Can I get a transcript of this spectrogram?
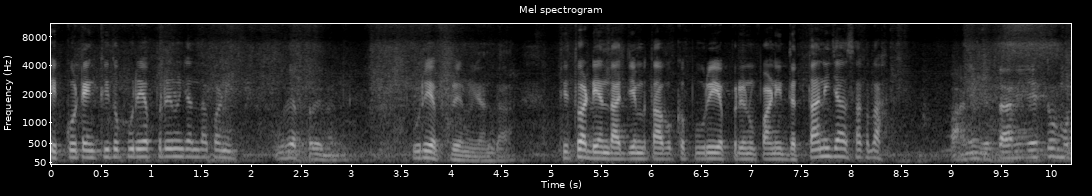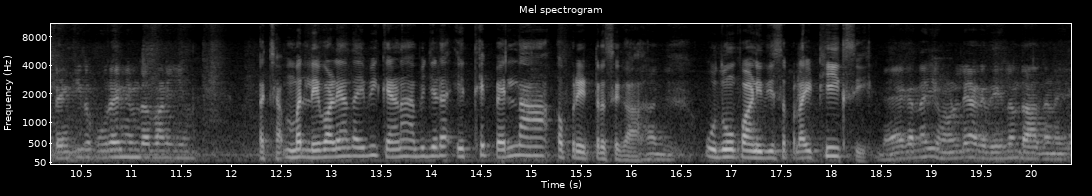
ਇੱਕੋ ਟੈਂਕੀ ਤੋਂ ਪੂਰੇ ਅਪਰੇ ਨੂੰ ਜਾਂਦਾ ਪਾਣੀ? ਪੂਰੇ ਉੱਪਰੇ ਨੂੰ। ਪੂਰੇ ਅਪਰੇ ਨੂੰ ਜਾਂਦਾ। ਤੇ ਤੁਹਾਡੇ ਅੰਦਾਜ਼ੇ ਮੁਤਾਬਕ ਪੂਰੇ ਅਪਰੇ ਨੂੰ ਪਾਣੀ ਦਿੱਤਾ ਨਹੀਂ ਜਾ ਸਕਦਾ? ਪਾਣੀ ਦਿੱਤਾ ਨਹੀਂ ਜੇ ਤੋਂ ਮੋ- ਟੈਂਕੀ ਤੋਂ ਪੂਰਾ ਹੀ ਨਹੀਂ ਹੁੰਦਾ ਪਾਣੀ ਜੀ। ਅੱਛਾ ਮਹੱਲੇ ਵਾਲਿਆਂ ਦਾ ਇਹ ਵੀ ਕਹਿਣਾ ਵੀ ਜਿਹੜਾ ਇੱਥੇ ਪਹਿਲਾਂ ਆਪਰੇਟਰ ਸੀਗਾ ਹਾਂਜੀ। ਉਦੋਂ ਪਾਣੀ ਦੀ ਸਪਲਾਈ ਠੀਕ ਸੀ। ਮੈਂ ਕਹਿੰਦਾ ਜੀ ਹੁਣ ਲਿਆ ਕੇ ਦੇਖ ਲੈਣ ਦੱਸ ਦੇਣਾ ਜੀ।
